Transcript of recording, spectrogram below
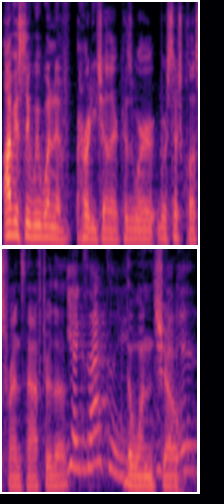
obviously we wouldn't have hurt each other because we're we're such close friends now after the yeah, exactly. the one You show. it.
